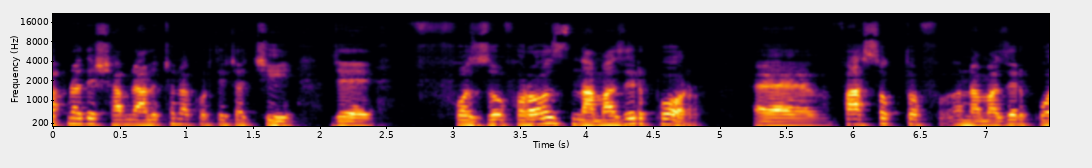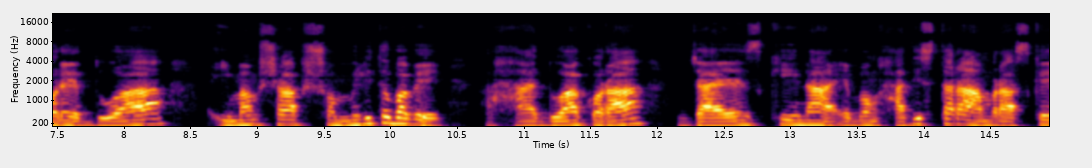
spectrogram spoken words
আপনাদের সামনে আলোচনা করতে চাচ্ছি যে ফরজ নামাজের পর পাঁচ নামাজের পরে দোয়া, ইমাম সাহ সম্মিলিতভাবে দোয়া করা জায়েজ কি না এবং হাদিস দ্বারা আমরা আজকে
